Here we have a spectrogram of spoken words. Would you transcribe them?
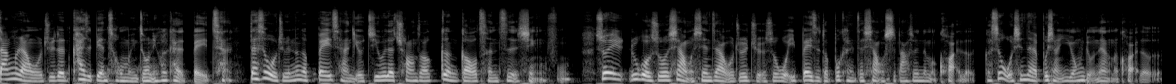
当然，我觉得开始变聪明之后，你会开始悲惨。但是，我觉得那个悲惨有机会再创造更高层次的幸福。所以，如果说像我现在，我就会觉得说我一辈子都不可能再像我十八岁那么快乐。可是，我现在也不想拥有那样的快乐了，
